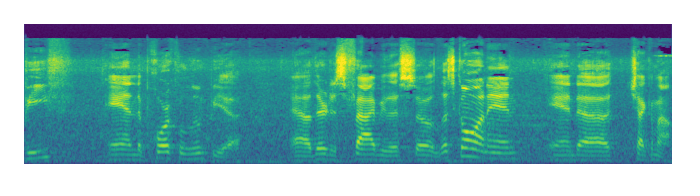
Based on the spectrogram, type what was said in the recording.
beef and the pork lumpia. Uh, they're just fabulous. So let's go on in and uh, check them out.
